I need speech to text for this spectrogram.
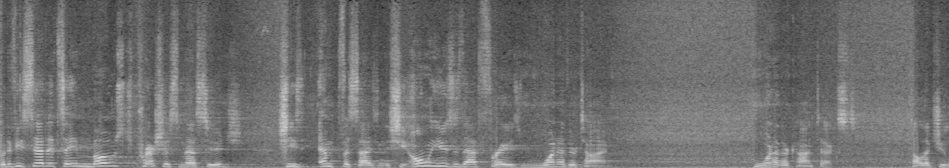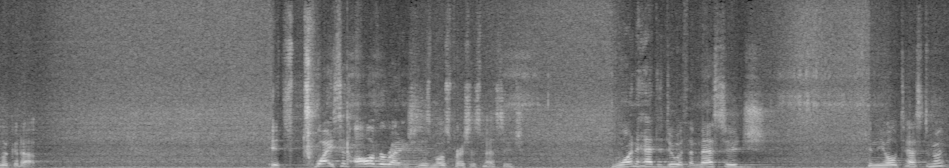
But if He said it's a most precious message, She's emphasizing this. She only uses that phrase one other time, one other context. I'll let you look it up. It's twice in all of her writing she says most precious message. One had to do with a message in the Old Testament.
